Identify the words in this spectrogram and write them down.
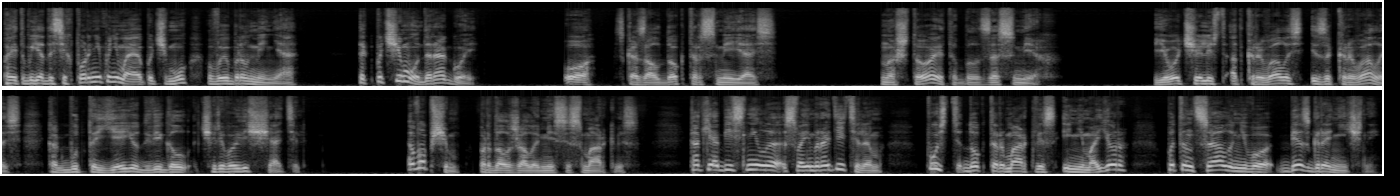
поэтому я до сих пор не понимаю, почему выбрал меня. Так почему, дорогой? О, сказал доктор, смеясь. Но что это был за смех? Его челюсть открывалась и закрывалась, как будто ею двигал чревовещатель. В общем, продолжала миссис Марквис. Как я объяснила своим родителям, пусть доктор Марквис и не майор, потенциал у него безграничный.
